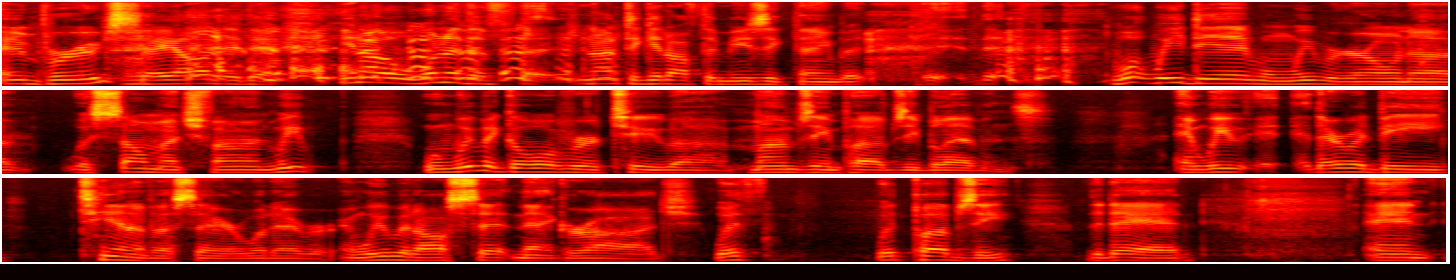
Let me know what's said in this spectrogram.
And Bruce, they all did that. You know, one of the not to get off the music thing, but uh, the, what we did when we were growing up was so much fun. We when we would go over to uh, Mumsy and Pubsy Blevins, and we there would be ten of us there or whatever, and we would all sit in that garage with with Pubsy, the dad. And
